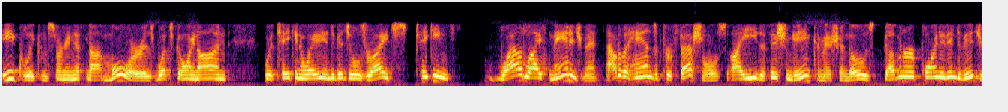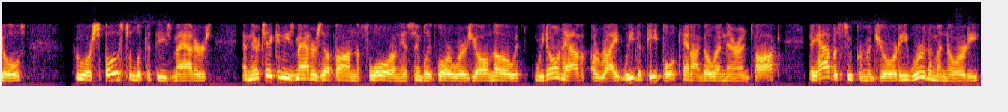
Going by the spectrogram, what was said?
equally concerning, if not more, is what's going on with taking away individuals' rights, taking wildlife management out of the hands of professionals, i.e., the Fish and Game Commission, those governor appointed individuals who are supposed to look at these matters and they're taking these matters up on the floor, on the assembly floor, where, as you all know it, we don't have a right. We, the people, cannot go in there and talk. They have a supermajority. We're the minority.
